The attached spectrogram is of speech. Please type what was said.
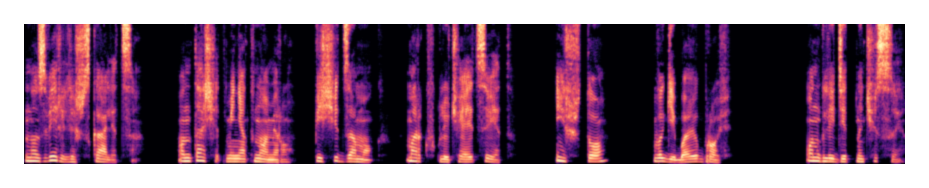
Но зверь лишь скалится. Он тащит меня к номеру, пищит замок. Марк включает свет. «И что?» Выгибаю бровь. Он глядит на часы.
